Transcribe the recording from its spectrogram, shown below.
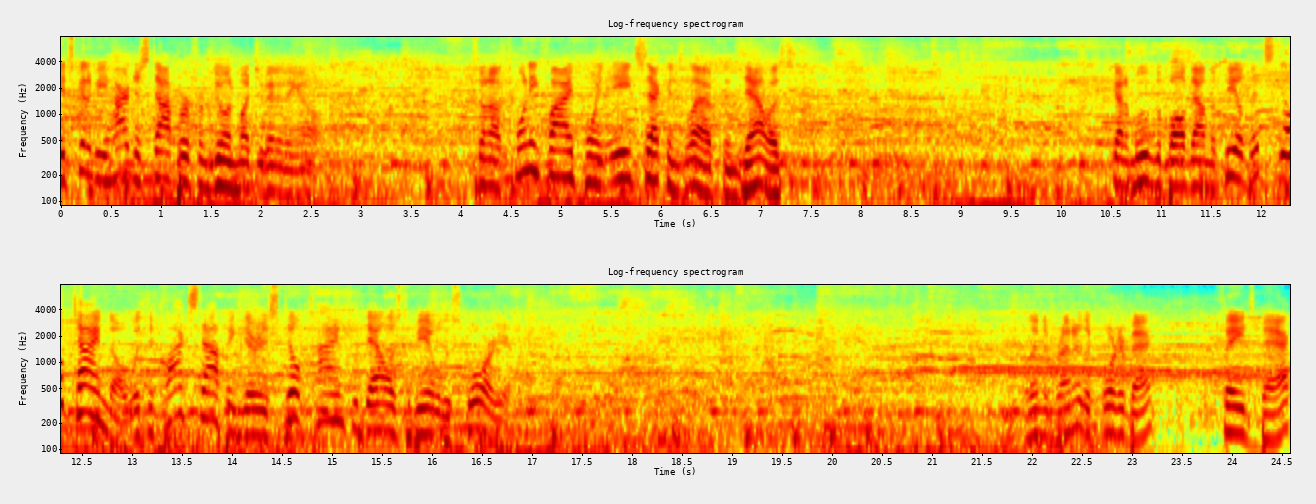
it's going to be hard to stop her from doing much of anything else. So now 25.8 seconds left, and Dallas got to move the ball down the field. It's still time, though. With the clock stopping, there is still time for Dallas to be able to score here. Linda Brenner, the quarterback, fades back,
